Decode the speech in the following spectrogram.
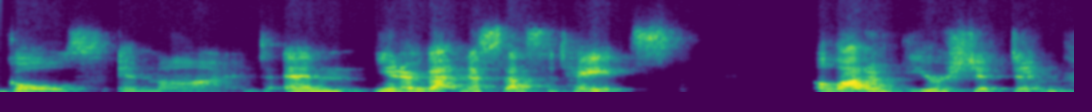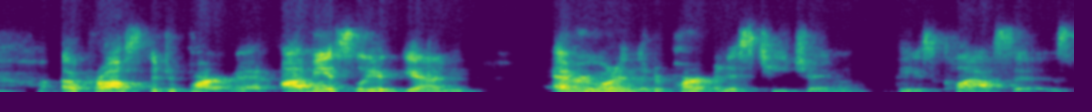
goals in mind. And, you know, that necessitates a lot of gear shifting across the department. Obviously, again, everyone in the department is teaching these classes,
